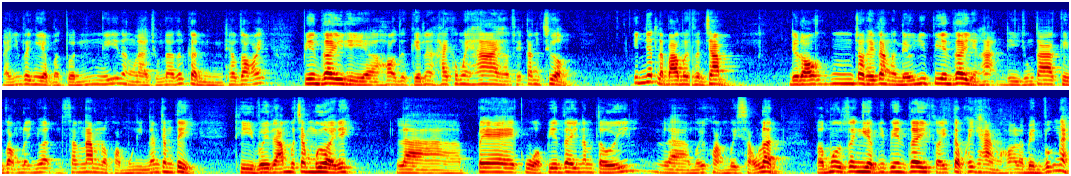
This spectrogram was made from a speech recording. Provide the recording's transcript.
là những doanh nghiệp mà Tuấn nghĩ rằng là chúng ta rất cần theo dõi. PNJ thì à, họ dự kiến là 2022 họ sẽ tăng trưởng ít nhất là 30%. Điều đó cho thấy rằng là nếu như PNJ chẳng hạn thì chúng ta kỳ vọng lợi nhuận sang năm là khoảng 1.500 tỷ. Thì với giá 110 đi là PE của PNJ năm tới là mới khoảng 16 lần. Và một doanh nghiệp như PNJ có cái tập khách hàng của họ là bền vững này.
